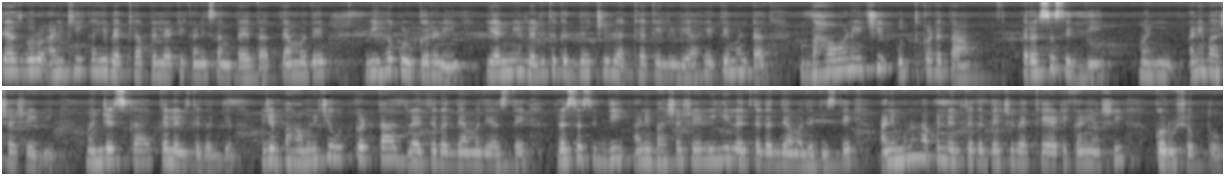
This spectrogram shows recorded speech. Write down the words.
त्याचबरोबर आणखी काही व्याख्या आपल्याला या ठिकाणी सांगता येतात. त्यामध्ये विह कुलकर्णी यांनी ललित गद्याची व्याख्या केलेली आहे. ते म्हणतात भावनेची उत्कटता रससिद्धी म्हण आणि भाषाशैली. म्हणजेच काय? तर ललितगद्य. म्हणजे भावनेची उत्कटता ललितगद्यामध्ये असते. रससिद्धी आणि भाषाशैली ही ललितगद्यामध्ये दिसते. आणि म्हणून आपण ललितगद्याची व्याख्या या ठिकाणी अशी करू शकतो.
